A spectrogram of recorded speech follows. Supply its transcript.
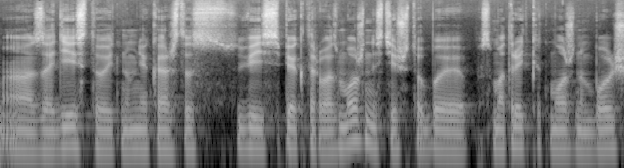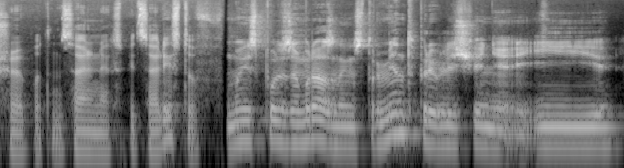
а, задействовать, ну, мне кажется, весь спектр возможностей, чтобы посмотреть как можно больше потенциальных специалистов. Мы используем разные инструменты привлечения, и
